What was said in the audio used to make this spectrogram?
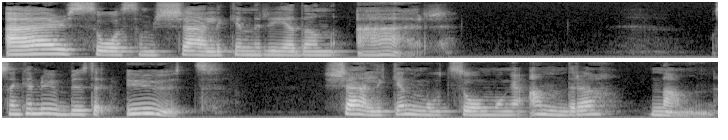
är så som kärleken redan är. Och Sen kan du byta ut kärleken mot så många andra namn.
